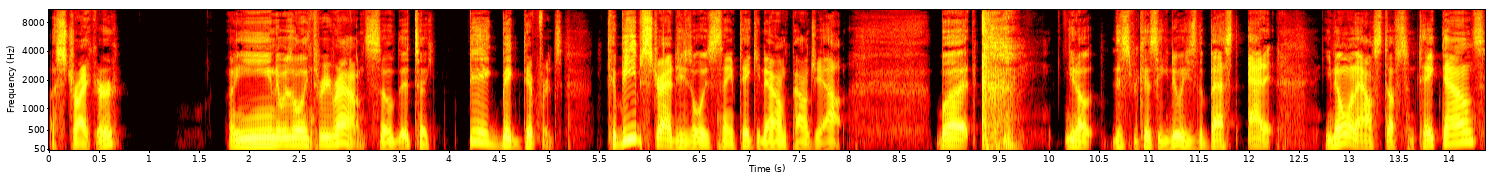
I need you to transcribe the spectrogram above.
a striker. and it was only three rounds, so it took big, big difference. Khabib's strategy is always the same take you down, pound you out. But, you know, this is because he can do it. He's the best at it. You know, when Al stuffed some takedowns,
